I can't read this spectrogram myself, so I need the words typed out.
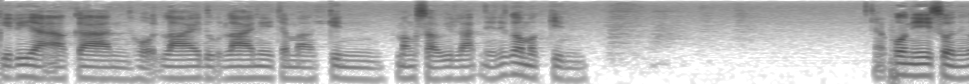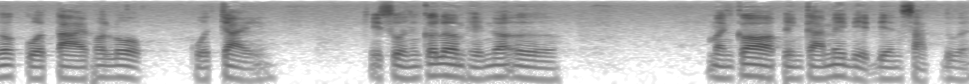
กิริยาอาการโหดร้ายดุร้ายนี่จะมากินมังสวิรัตนี่นี่ก็มากินพวกนี้ส่วนหนึ่งก็กลัวตายเพราะโรคหัวใจ อีกส่วนหนึ่งก็เริ่มเห็นว่า เออ มันก็เป็นการไม่เบียดเบียนสัตว์ด้วย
